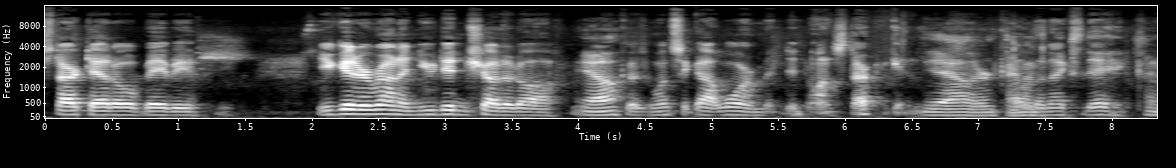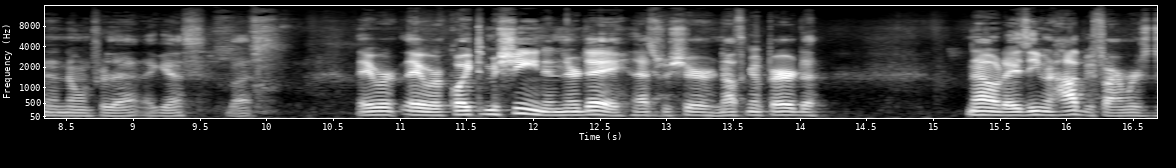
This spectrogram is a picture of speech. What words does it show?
start that old baby. You get her running, you didn't shut it off Yeah. because once it got warm, it didn't want to start again Yeah. They're kind the of next day. kind of known for that, I guess. But they were they were quite the machine in their day. That's for sure. Nothing compared to nowadays. Even hobby farmers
